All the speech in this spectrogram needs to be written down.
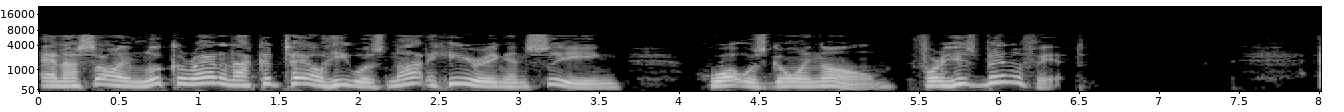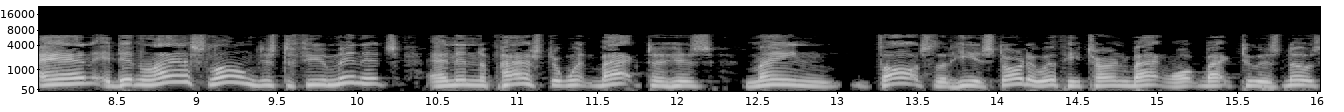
And I saw him look around and I could tell he was not hearing and seeing what was going on for his benefit. And it didn't last long, just a few minutes. And then the pastor went back to his main thoughts that he had started with. He turned back walked back to his notes.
